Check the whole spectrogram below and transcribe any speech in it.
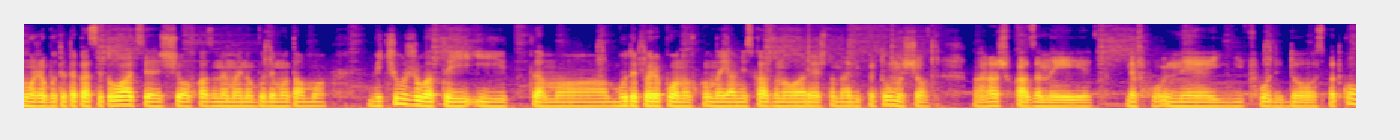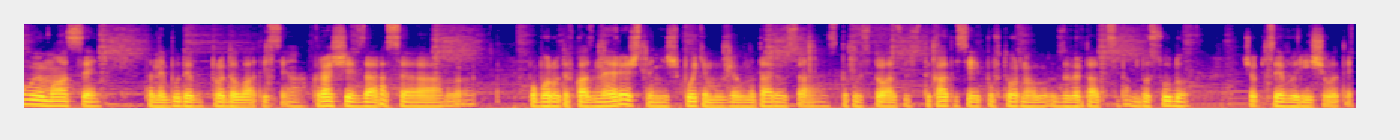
може бути така ситуація, що вказане майно будемо там відчужувати, і там буде перепона в наявність вказаного арешту, навіть при тому, що гараж вказаний не, вхо- не входить до спадкової маси та не буде продаватися. Краще зараз е, побороти вказаний арешт, ніж потім вже у нотаріуса з такою ситуацією стикатися і повторно звертатися там до суду, щоб це вирішувати.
